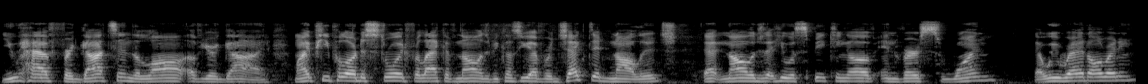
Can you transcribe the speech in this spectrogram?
you have forgotten the law of your God. My people are destroyed for lack of knowledge because you have rejected knowledge, that knowledge that he was speaking of in verse 1 that we read already.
